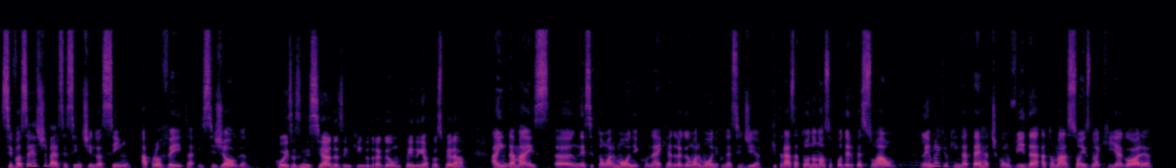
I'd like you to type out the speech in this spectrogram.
Se você estiver se sentindo assim, aproveita e se joga. Coisas iniciadas em Kim do Dragão tendem a prosperar. Ainda mais ah, nesse tom harmônico, né? Que é dragão harmônico nesse dia. Que traz à tona o nosso poder pessoal. Lembra que o Kim da Terra te convida a tomar ações no aqui e agora?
